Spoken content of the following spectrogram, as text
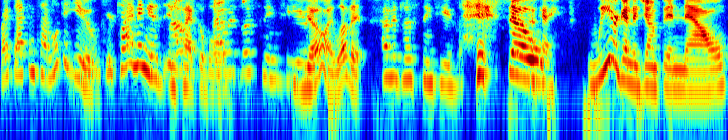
right back in time. Look at you. Your timing is I was- impeccable. I was, listening to you no, I love it. i was listening to you so okay we are going to jump in now.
